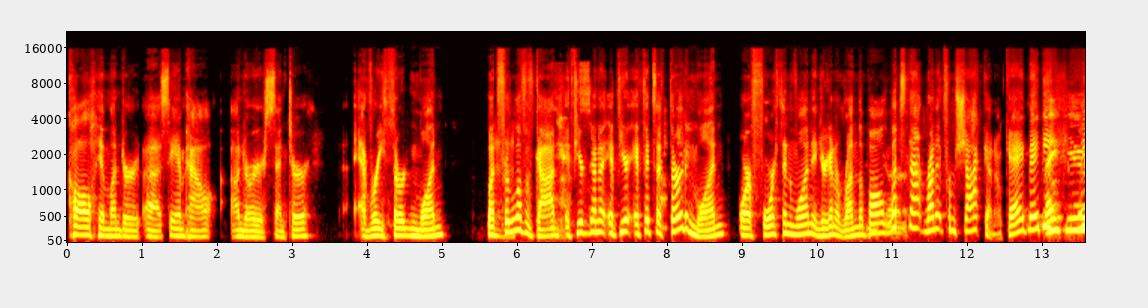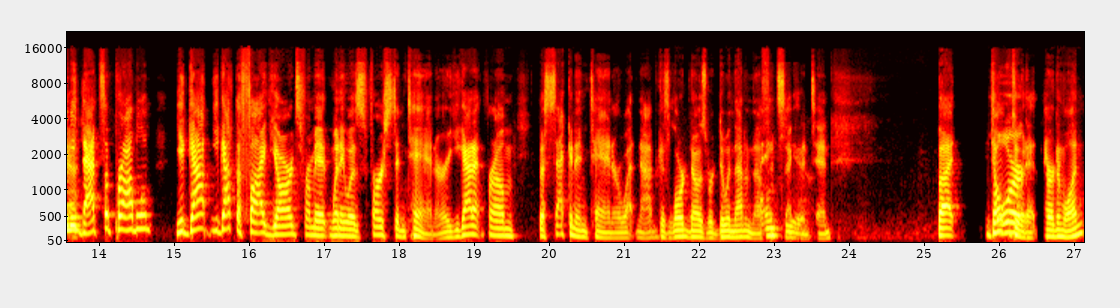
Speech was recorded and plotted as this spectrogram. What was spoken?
call him under uh, Sam Howell under center every third and one. But for the mm. love of God, if you're gonna if you're if it's a third and one or a fourth and one and you're gonna run the oh ball, let's not run it from shotgun. Okay. Maybe maybe that's a problem. You got you got the five yards from it when it was first and 10, or you got it from the second and 10 or whatnot, because Lord knows we're doing that enough in Thank second you. and 10. But don't do it at third and one,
